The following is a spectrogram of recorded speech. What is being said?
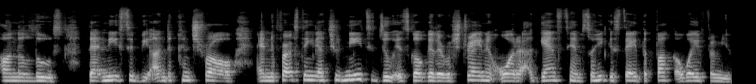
on the loose that needs to be under control. And the first thing that you need to do is go get a restraining order against him so he can stay the fuck away from you.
